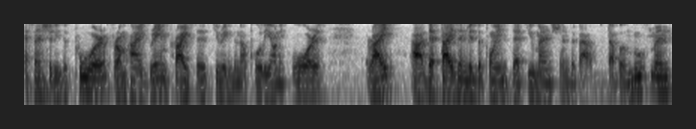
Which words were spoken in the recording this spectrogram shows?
essentially the poor from high grain prices during the Napoleonic Wars, right? Uh, that ties in with the points that you mentioned about the double movement,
